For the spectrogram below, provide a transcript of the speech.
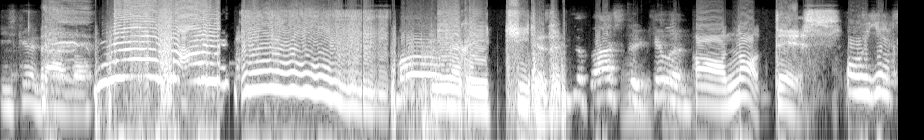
He's gonna die, bro. No! Bro, Yeah, okay, you cheated. he's a bastard. Oh, Kill him. Oh, not this. Oh yes,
